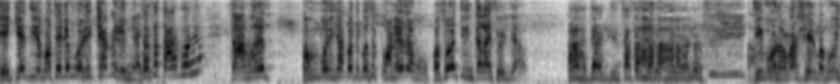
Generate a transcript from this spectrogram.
লিখে দিয়ে কথা এটা পরীক্ষা করে নিয়ে তারপরে? তারপরে বাবু পরীক্ষা করতে করতে কনে যাব। কত ওই তিন তলায় চলে যাও। আহ দেখ দিন চাচা মানুষ। জীবন আমার শেষ বাবু ওই।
